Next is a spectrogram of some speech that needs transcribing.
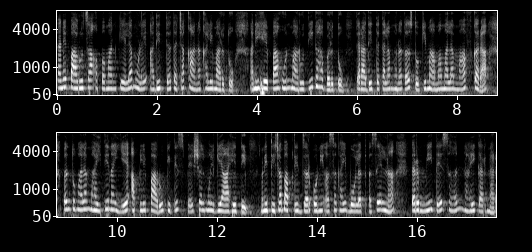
त्याने पारूचा अपमान केल्यामुळे आदित्य त्याच्या कानाखाली मारतो आणि हे पाहून मारुती घाबरतो. तर आदित्य त्याला म्हणत असतो की मामा मला माफ करा पण तुम्हाला माहिती नाही आहे आपली पारू किती स्पेशल मुलगी आहे ती. आणि तिच्या बाबतीत जर कोणी असं काही बोलत असेल ना तर मी ते सहन नाही करणार.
